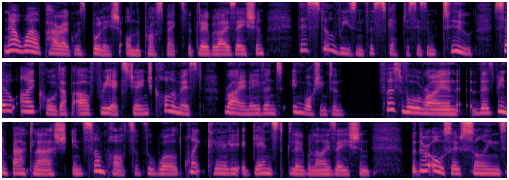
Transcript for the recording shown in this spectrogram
Now, while Parag was bullish on the prospects for globalisation, there's still reason for scepticism too. So I called up our free exchange columnist, Ryan Avent, in Washington. First of all, Ryan, there's been a backlash in some parts of the world quite clearly against globalisation. But there are also signs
